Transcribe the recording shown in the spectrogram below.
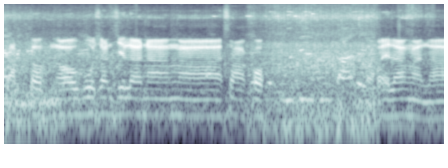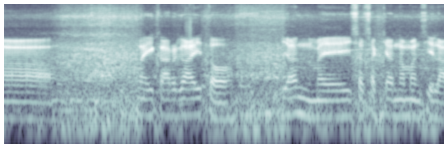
sakto, naubusan sila ng ah, sako. So, kailangan na may karga ito. Yan, may sasakyan naman sila.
